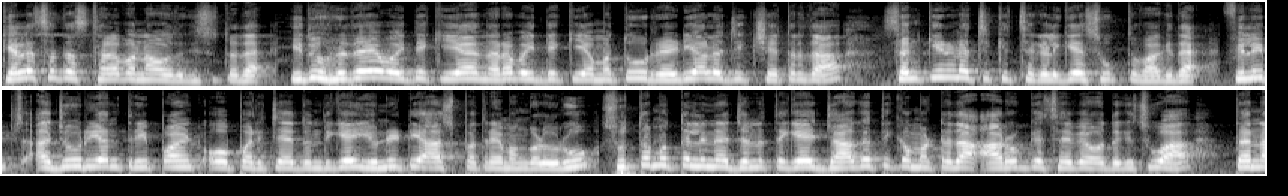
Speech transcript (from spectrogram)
ಕೆಲಸದ ಸ್ಥಳವನ್ನು ಒದಗಿಸುತ್ತದೆ. ಇದು ಹೃದಯ ವೈದ್ಯಕೀಯ ನರವೈದ್ಯಕೀಯ ಮತ್ತು ರೇಡಿಯಾಲಜಿ ಕ್ಷೇತ್ರದ ಸಂಕೀರ್ಣ ಚಿಕಿತ್ಸೆಗಳಿಗೆ ಸೂಕ್ತವಾಗಿದೆ. Philips Azurion three point O ಪರಿಚಯದೊಂದಿಗೆ ಯುನಿಟಿ ಆಸ್ಪತ್ರೆ ಮಂಗಳೂರು ಸುತ್ತಮುತ್ತಲಿನ ಜನತೆಗೆ ಜಾಗತಿಕ ಮಟ್ಟದ ಆರೋಗ್ಯ ಸೇವೆ ಒದಗಿಸುವ ತನ್ನ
